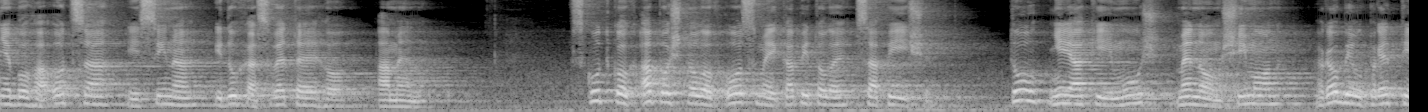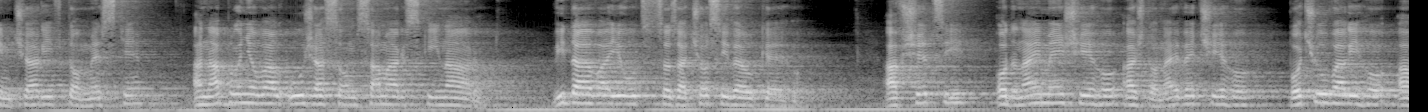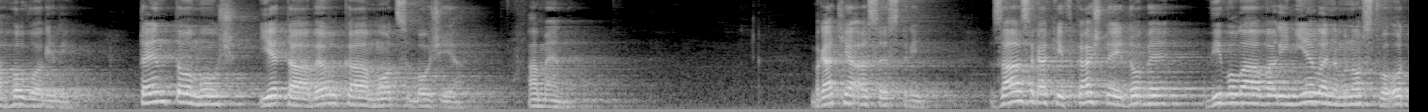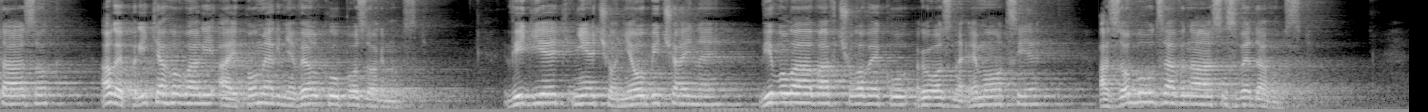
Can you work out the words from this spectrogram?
Mene Boha Otca i Syna i Ducha Svetého. Amen. V skutkoch Apoštolov v 8. kapitole sa píše Tu nejaký muž menom Šimon robil predtým čary v tom meste a naplňoval úžasom samarský národ, vydávajúc sa za čosi veľkého. A všetci, od najmenšieho až do najväčšieho, počúvali ho a hovorili – tento muž je tá veľká moc Božia. Amen. Bratia a sestry, zázraky v každej dobe vyvolávali nielen množstvo otázok, ale priťahovali aj pomerne veľkú pozornosť. Vidieť niečo neobyčajné vyvoláva v človeku rôzne emócie a zobúdza v nás zvedavosť.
